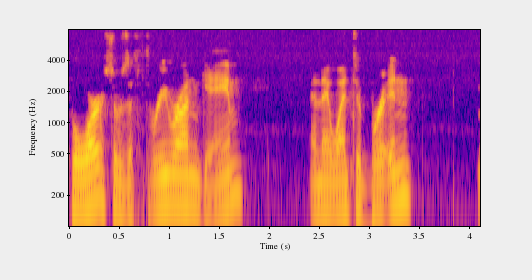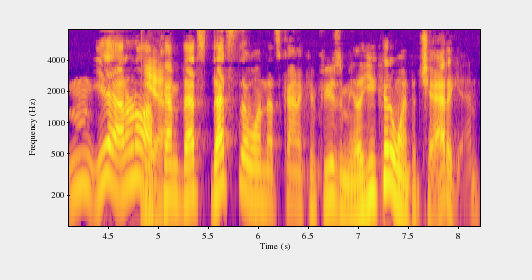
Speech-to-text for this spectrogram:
four. So it was a three-run game, and they went to Britton. Mm, yeah, I don't know. Yeah. Kind of, that's that's the one that's kind of confusing me. Like you could have went to Chad again.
